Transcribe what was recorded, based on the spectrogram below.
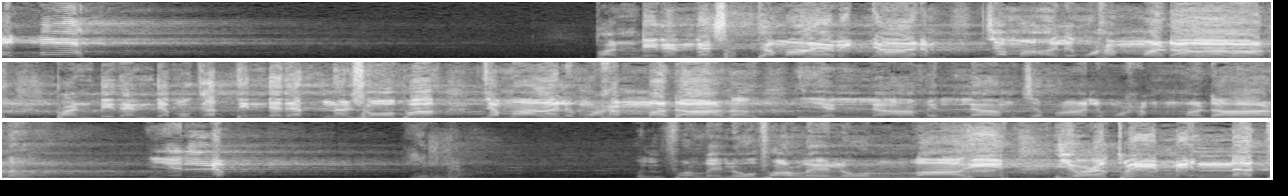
അല്ലാഹ്! പണ്ഡിതന്റെ ശുദ്ധമായ വിജ്ഞാനം ജമാല് മുഹമ്മദാണ് പണ്ഡിതന്റെ മുഖത്തിന്റെ രത്നശോഭ ജമാല് മുഹമ്മദാണ് എല്ലാം എല്ലാം ജമാല് മുഹമ്മദാണ് എല്ലാം എല്ലാം والفضل فضل الله يعطي منة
